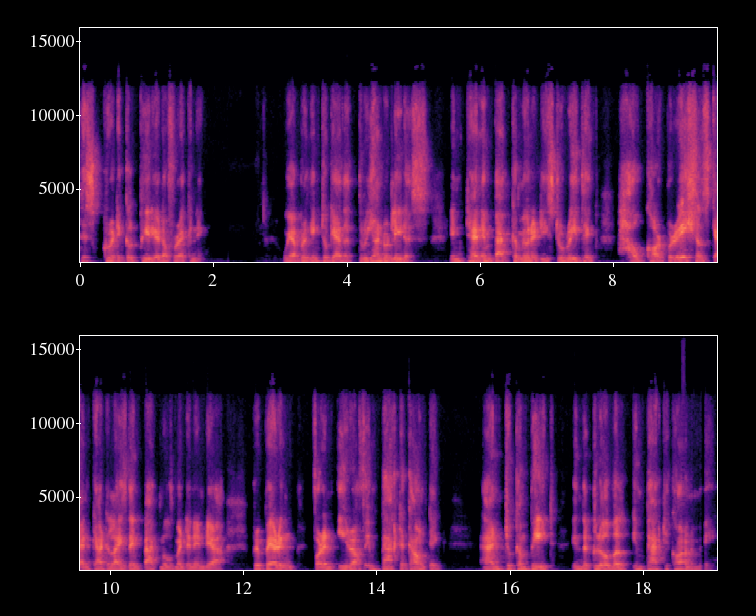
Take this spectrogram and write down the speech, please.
this critical period of reckoning we are bringing together 300 leaders in 10 impact communities to rethink how corporations can catalyze the impact movement in India, preparing for an era of impact accounting and to compete in the global impact economy.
